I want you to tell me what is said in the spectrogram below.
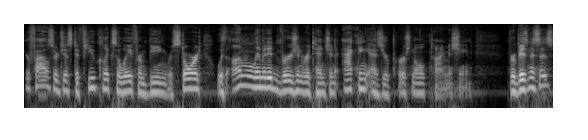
your files are just a few clicks away from being restored with unlimited version retention acting as your personal time machine. For businesses,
